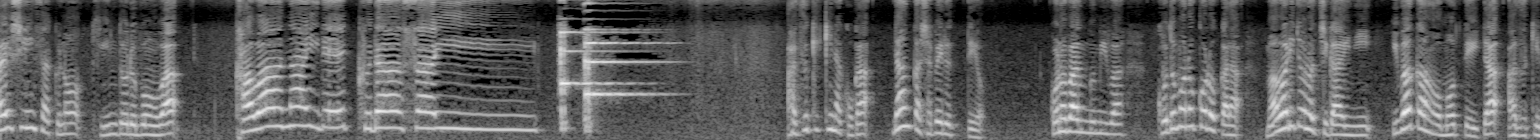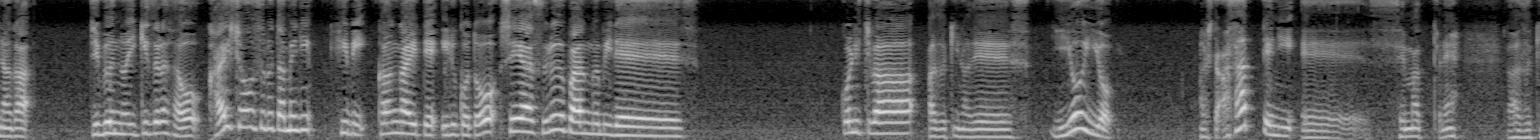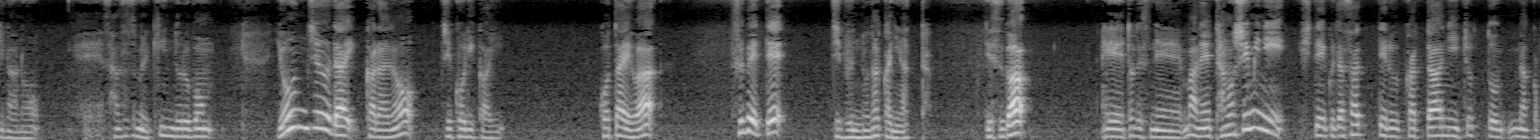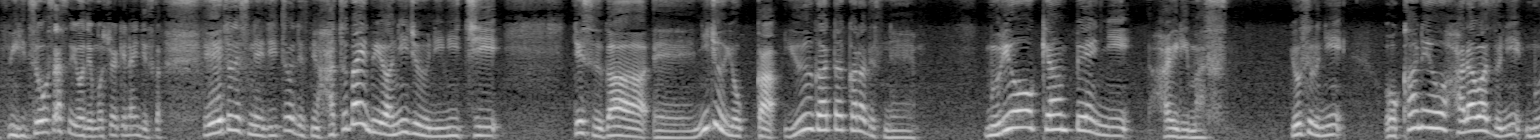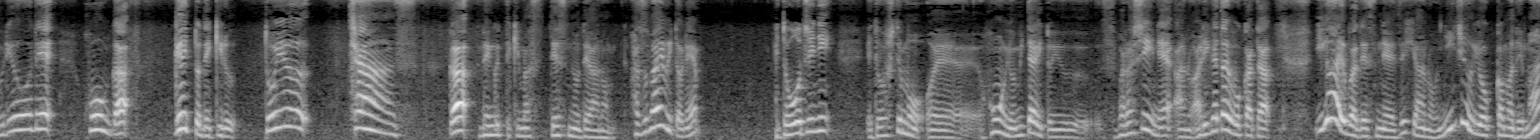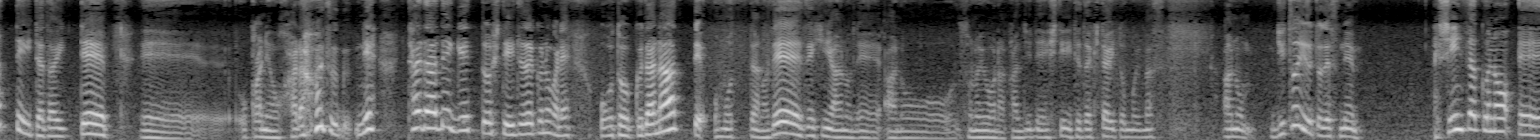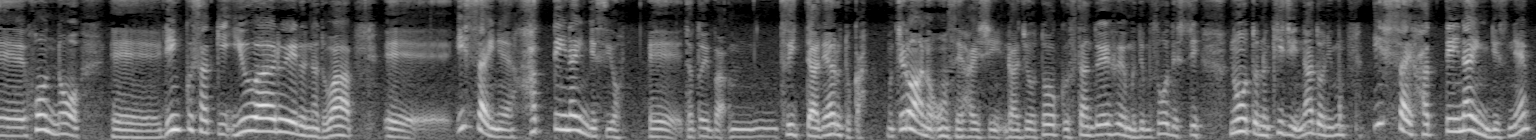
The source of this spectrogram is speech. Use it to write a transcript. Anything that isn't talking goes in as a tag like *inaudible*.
最新作の Kindle 本は買わないでください。あずききなこがなんか喋るってよ。この番組は子供の頃から周りとの違いに違和感を持っていたあずきなが自分の生きづらさを解消するために日々考えていることをシェアする番組です。こんにちは、あずきなです。いよいよ明日、明後日に、えー、迫ったね、あずきなの、えー、3冊目の Kindle 本、40代からの自己理解。答えはすべて自分の中にあった。ですが、えっ、ー、とですね、まあね、楽しみにしてくださってる方にちょっとなんか水を差すようで申し訳ないんですが、えっ、ー、とですね、実はですね、発売日は22日ですが、えー、24日夕方からですね、無料キャンペーンに入ります。要するに、お金を払わずに無料で本がゲットできるというチャンスが巡ってきます。ですので、あの、発売日とね、同時に、どうしても、えー、本を読みたいという素晴らしいね、あの、ありがたいお方以外はですね、ぜひあの、24日まで待っていただいて、えー、お金を払わずね、ただでゲットしていただくのがね、お得だなって思ったので、ぜひあのね、あの、そのような感じでしていただきたいと思います。あの、実を言うとですね、新作の、えー、本の、えー、リンク先 URL などは、えー、一切ね、貼っていないんですよ。え例えば、うん、ツイッターであるとか、もちろんあの音声配信、ラジオトーク、スタンド FM でもそうですし、ノートの記事などにも一切貼っていないんですね。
